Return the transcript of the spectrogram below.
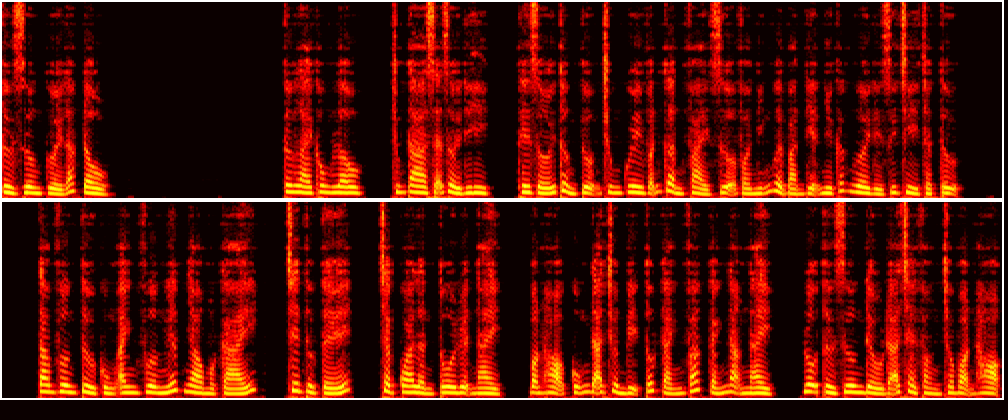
Từ dương cười lắc đầu, Tương lai không lâu, chúng ta sẽ rời đi, thế giới tưởng tượng trung quy vẫn cần phải dựa vào những người bản địa như các ngươi để duy trì trật tự. Tam Vương Tử cùng anh Vương liếc nhau một cái, trên thực tế, trải qua lần tôi luyện này, bọn họ cũng đã chuẩn bị tốt gánh vác gánh nặng này, lộ từ dương đều đã trải phẳng cho bọn họ,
